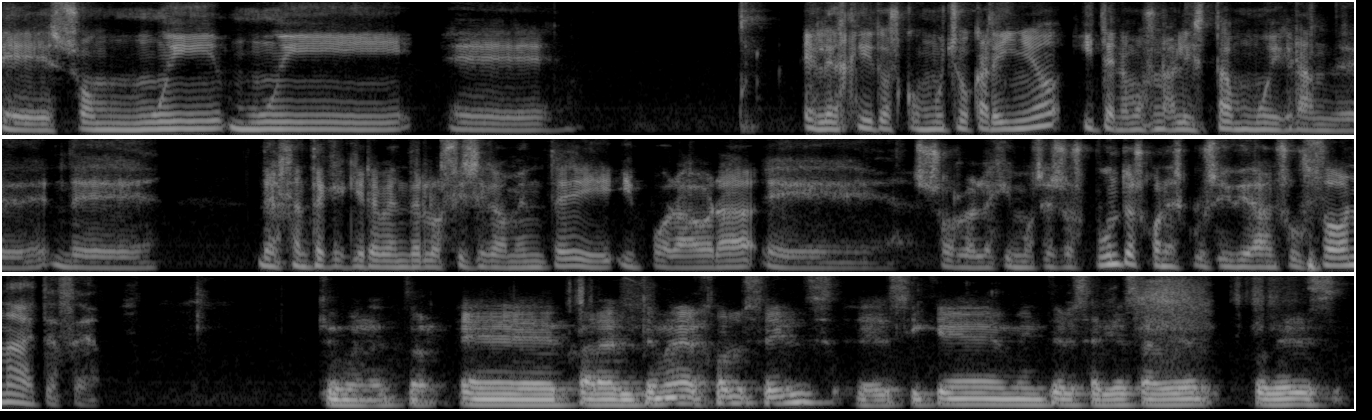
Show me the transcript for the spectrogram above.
eh, son muy, muy eh, elegidos con mucho cariño y tenemos una lista muy grande de gente que quiere venderlos físicamente y, por ahora solo elegimos esos puntos con exclusividad en su zona, etc. Qué bueno, Héctor. Eh, para el tema de wholesales, eh, sí que me interesaría saber, ¿puedes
